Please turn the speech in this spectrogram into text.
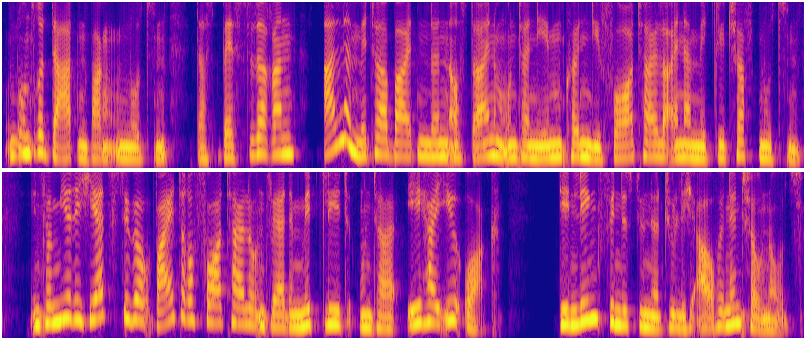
und unsere Datenbanken nutzen. Das Beste daran, alle Mitarbeitenden aus deinem Unternehmen können die Vorteile einer Mitgliedschaft nutzen. Informier dich jetzt über weitere Vorteile und werde Mitglied unter ehi.org. Den Link findest du natürlich auch in den Show Notes.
